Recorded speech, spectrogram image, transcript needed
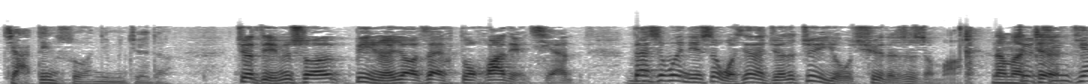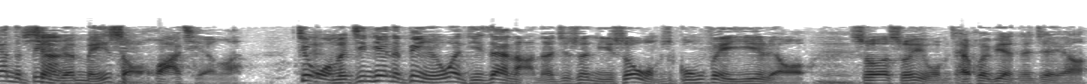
假定说，你们觉得？就等于说病人要再多花点钱，但是问题是我现在觉得最有趣的是什么？那么就今天的病人没少花钱啊。就我们今天的病人问题在哪呢？就是说，你说我们是公费医疗，说所以我们才会变成这样。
